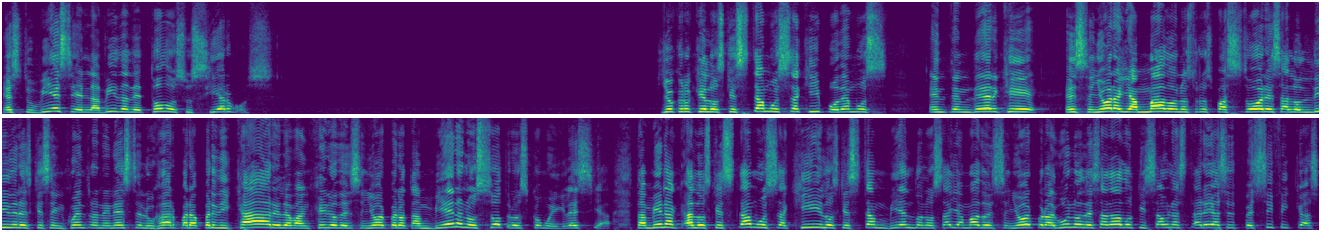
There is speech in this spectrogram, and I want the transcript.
estuviese en la vida de todos sus siervos. Yo creo que los que estamos aquí podemos entender que el Señor ha llamado a nuestros pastores, a los líderes que se encuentran en este lugar para predicar el Evangelio del Señor, pero también a nosotros como iglesia, también a, los que estamos aquí, los que están viendo, nos ha llamado el Señor, pero algunos les ha dado quizá unas tareas específicas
